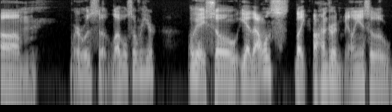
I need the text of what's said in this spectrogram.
Um, where was the levels over here? Okay, so yeah, that one's like a hundred million. So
